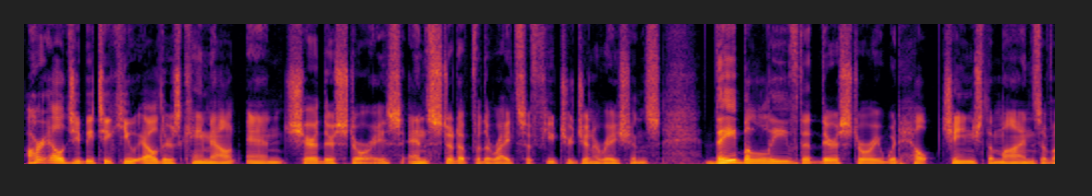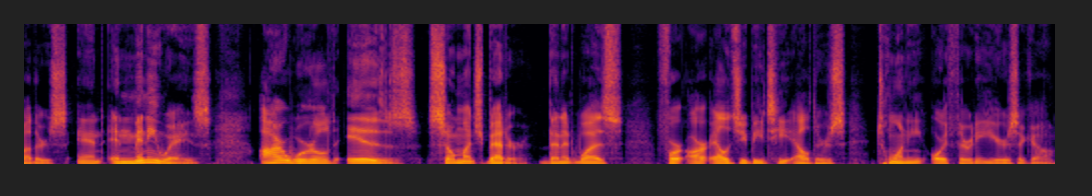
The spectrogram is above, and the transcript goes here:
Our LGBTQ elders came out and shared their stories and stood up for the rights of future generations. They believe that their story would help change the minds of others, and in many ways, our world is so much better than it was for our LGBT elders 20 or 30 years ago.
